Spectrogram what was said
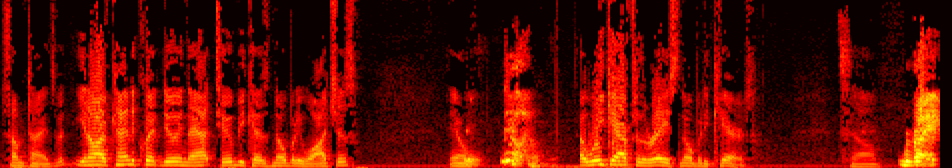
sometimes, but you know, I've kind of quit doing that too because nobody watches. You know, Yeah. a week after the race, nobody cares. So Right.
